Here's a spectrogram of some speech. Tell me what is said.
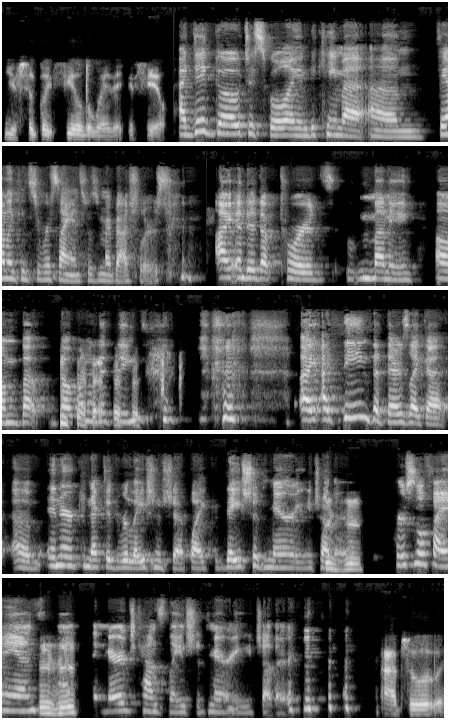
You simply feel the way that you feel. I did go to school and became a um, family consumer science was my bachelor's. I ended up towards money. Um, but but one of the things I, I think that there's like a, a, interconnected relationship. Like they should marry each other. Mm-hmm. Personal finance mm-hmm. and marriage counseling should marry each other. Absolutely.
